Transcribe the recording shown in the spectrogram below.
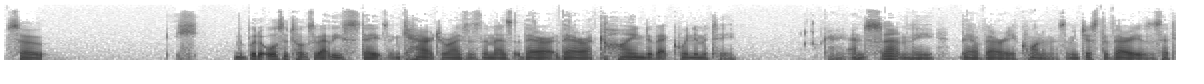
So he, the Buddha also talks about these states and characterizes them as they're, they're a kind of equanimity. Okay, and certainly they are very equanimous. I mean, just the very, as I said,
